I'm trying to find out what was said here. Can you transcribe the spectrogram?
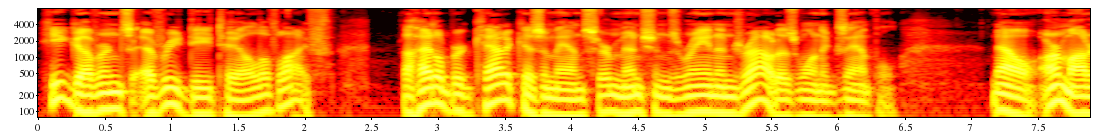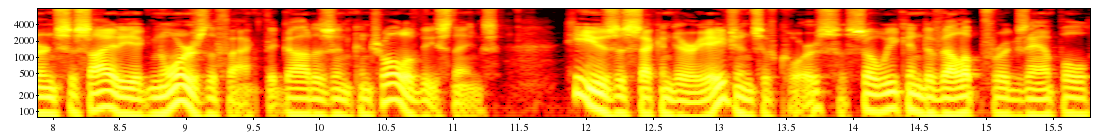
He governs every detail of life. The Heidelberg Catechism answer mentions rain and drought as one example. Now, our modern society ignores the fact that God is in control of these things. He uses secondary agents, of course, so we can develop, for example,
